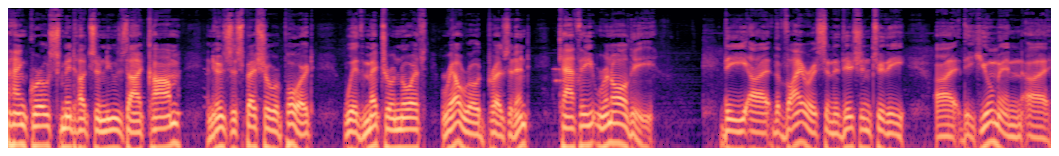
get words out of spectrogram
Hank Gross, MidHudsonNews.com, and here's a special report with Metro North Railroad President Kathy Rinaldi. The uh, the virus, in addition to the uh, the human uh,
